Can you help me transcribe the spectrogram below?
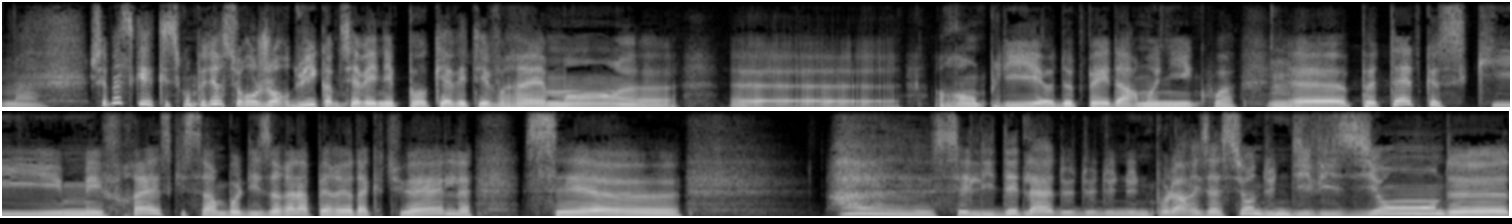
Je sais pas ce que- qu'est-ce qu'on peut dire sur aujourd'hui, comme s'il y avait une époque qui avait été vraiment euh, euh, remplie de paix et d'harmonie, quoi. Mm. Euh, Peut-être que ce qui m'effraie, ce qui symboliserait la période actuelle, c'est ah, c'est l'idée de la d'une polarisation, d'une division, de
